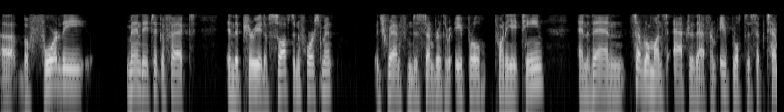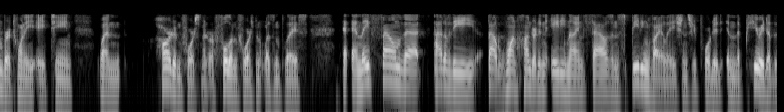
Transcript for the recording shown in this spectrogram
uh, before the mandate took effect, in the period of soft enforcement, which ran from December through April 2018, and then several months after that, from April to September 2018, when hard enforcement or full enforcement was in place. And they found that out of the about 189,000 speeding violations reported in the period of the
